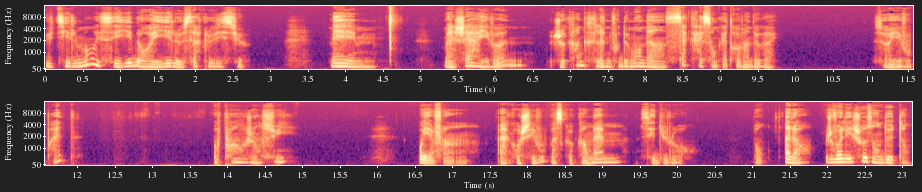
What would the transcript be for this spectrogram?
utilement essayer d'enrayer le cercle vicieux. Mais, ma chère Yvonne, je crains que cela ne vous demande un sacré 180 degrés. Seriez-vous prête? Au point où j'en suis? Oui, enfin, accrochez-vous parce que quand même, c'est du lourd. Bon, alors, je vois les choses en deux temps.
